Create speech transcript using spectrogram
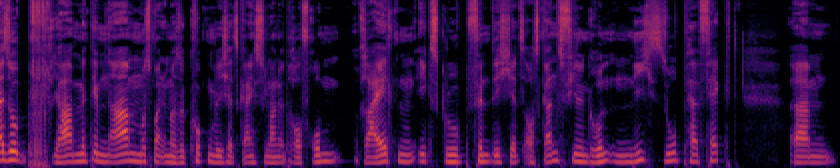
also, pff, ja, mit dem Namen muss man immer so gucken, will ich jetzt gar nicht so lange drauf rumreiten. X-Group finde ich jetzt aus ganz vielen Gründen nicht so perfekt. Ähm,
